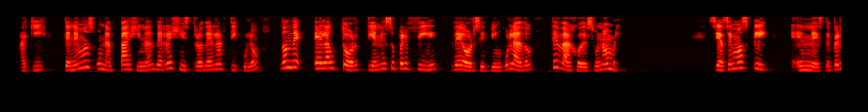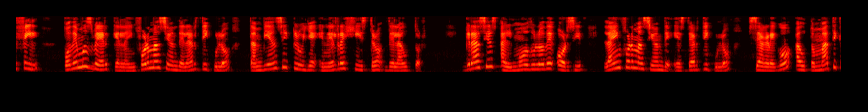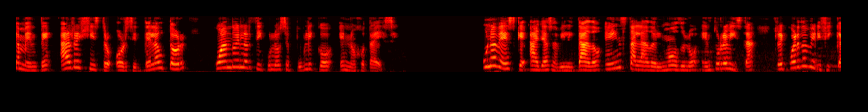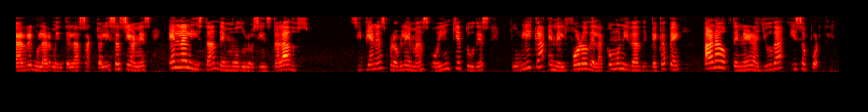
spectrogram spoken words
Aquí tenemos una página de registro del artículo donde el autor tiene su perfil de ORCID vinculado debajo de su nombre. Si hacemos clic en este perfil, podemos ver que la información del artículo también se incluye en el registro del autor. Gracias al módulo de ORCID, la información de este artículo se agregó automáticamente al registro ORCID del autor cuando el artículo se publicó en OJS. Una vez que hayas habilitado e instalado el módulo en tu revista, recuerda verificar regularmente las actualizaciones en la lista de módulos instalados. Si tienes problemas o inquietudes, publica en el foro de la comunidad de PKP para obtener ayuda y soporte.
